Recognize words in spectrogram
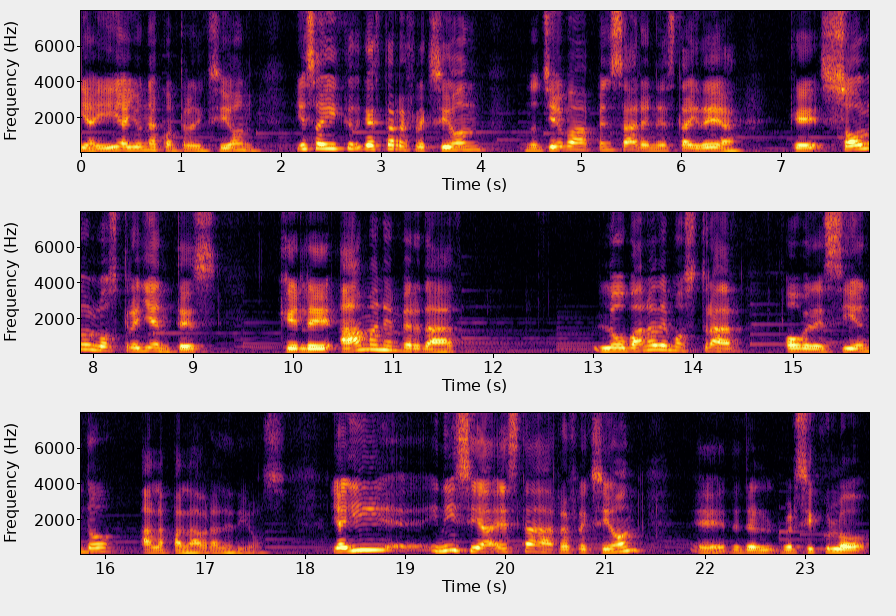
Y ahí hay una contradicción. Y es ahí que esta reflexión nos lleva a pensar en esta idea que solo los creyentes que le aman en verdad, lo van a demostrar obedeciendo a la palabra de Dios. Y ahí eh, inicia esta reflexión eh, desde el versículo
